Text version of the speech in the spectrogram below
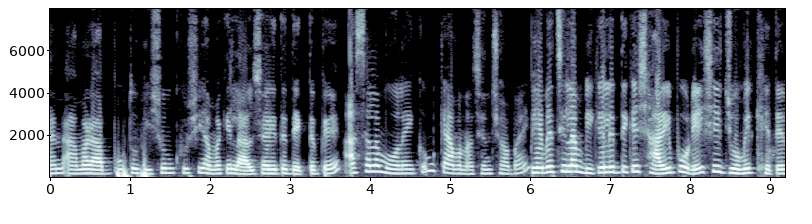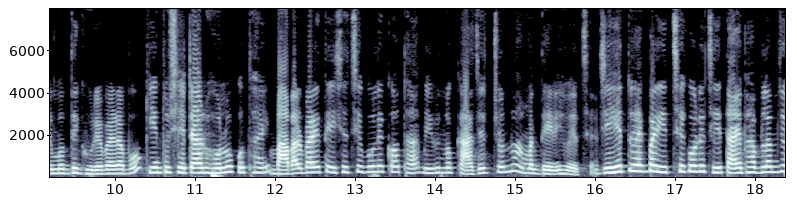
এন্ড আমার আব্বু তো ভীষণ খুশি আমাকে লাল শাড়িতে দেখতে পেয়ে। আসসালামু আলাইকুম কেমন আছেন সবাই? ভেবেছিলাম বিকেলের দিকে শাড়ি পরে সেই জমির ক্ষেতের মধ্যে ঘুরে বেড়াবো কিন্তু সেটা আর হলো কোথায়? বাবার বাড়িতে এসেছি বলে কথা বিভিন্ন কাজের জন্য আমার দেরি হয়েছে। যেহেতু একবার ইচ্ছে করেছি, তাই ভাবলাম যে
